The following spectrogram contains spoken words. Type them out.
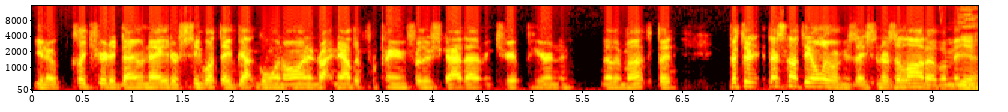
you know, click here to donate or see what they've got going on. And right now they're preparing for their skydiving trip here in another month. But but that's not the only organization. There's a lot of them, and Yeah,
